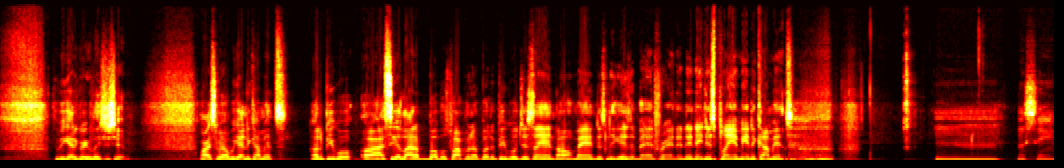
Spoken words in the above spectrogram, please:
So We got a great relationship. All right, Swell. We got any comments? Oh, the people. Uh, I see a lot of bubbles popping up, but the people just saying, "Oh man, this nigga is a bad friend," and then they just playing me in the comments. Mm, let's see.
